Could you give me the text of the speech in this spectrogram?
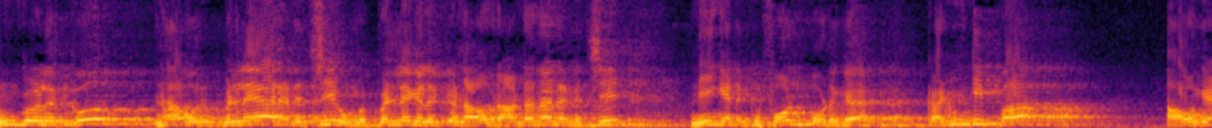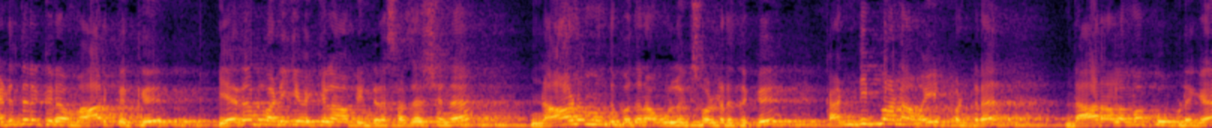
உங்களுக்கும் நான் ஒரு பிள்ளையாக நினச்சி உங்கள் பிள்ளைகளுக்கு நான் ஒரு அண்ணனாக நினச்சி நீங்கள் எனக்கு ஃபோன் போடுங்க. கண்டிப்பாக அவங்க எடுத்திருக்கிற மார்க்குக்கு எதை படிக்க வைக்கலாம் அப்படின்ற சஜஷனை நானும் வந்து பார்த்தீங்கன்னா உங்களுக்கு சொல்கிறதுக்கு கண்டிப்பாக நான் வெயிட் பண்ணுறேன் தாராளமாக கூப்பிடுங்க.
